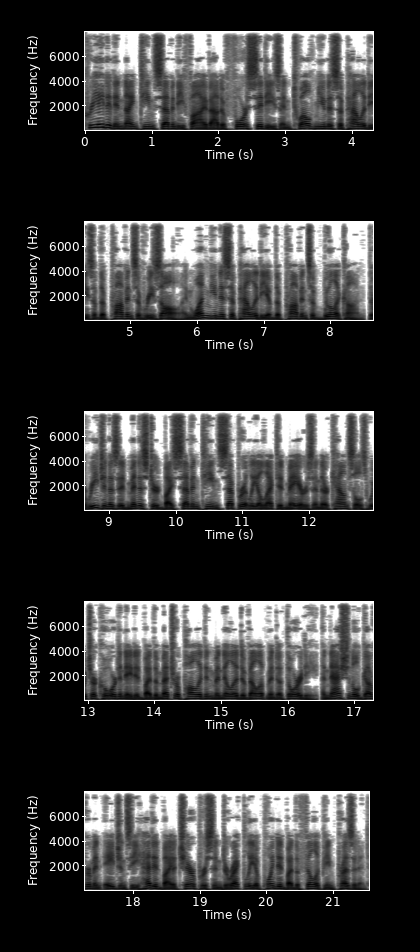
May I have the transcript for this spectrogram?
Created in 1975 out of four cities and 12 municipalities of the province of Rizal and one municipality of the province of Bulacan, the region is administered by 17 separately elected mayors and their councils which are coordinated by the Metropolitan Manila Development Authority, a national government agency headed by a chairperson directly appointed by the Philippine President.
